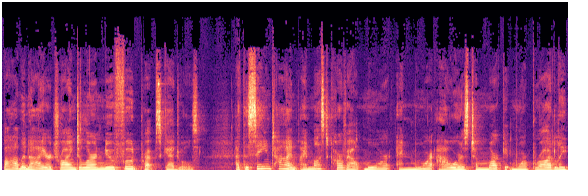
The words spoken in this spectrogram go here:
Bob and I are trying to learn new food prep schedules. At the same time, I must carve out more and more hours to market more broadly,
